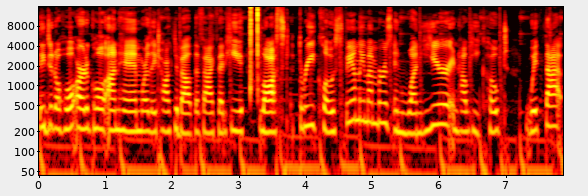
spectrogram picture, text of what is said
They did a whole article on him where they talked about the fact that he lost three close family members in one year and how he coped with that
